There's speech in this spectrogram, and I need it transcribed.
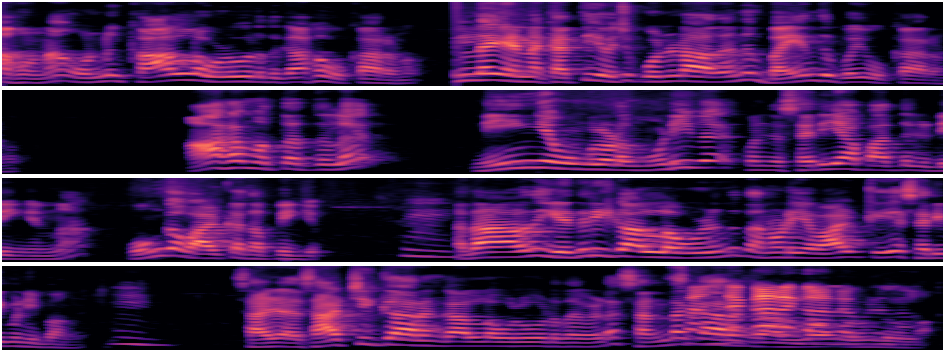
ஆகும்னா ஒன்று காலில் உழுவுறதுக்காக உட்காரணும். இல்லை என்னை கத்தியை வச்சு கொண்டுடாதன்னு பயந்து போய் உட்காரணும். ஆக மொத்தத்தில் நீங்கள் உங்களோட முடிவை கொஞ்சம் சரியாக பார்த்துக்கிட்டீங்கன்னா உங்கள் வாழ்க்கை தப்பிக்கும். அதாவது எதிரி காலில் விழுந்து தன்னுடைய வாழ்க்கையை சரி பண்ணிப்பாங்க. சாட்சிக்காரன் காலில் விழுவுறத விட சண்டைக்காரன் காலில் விழுந்துடலாம்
